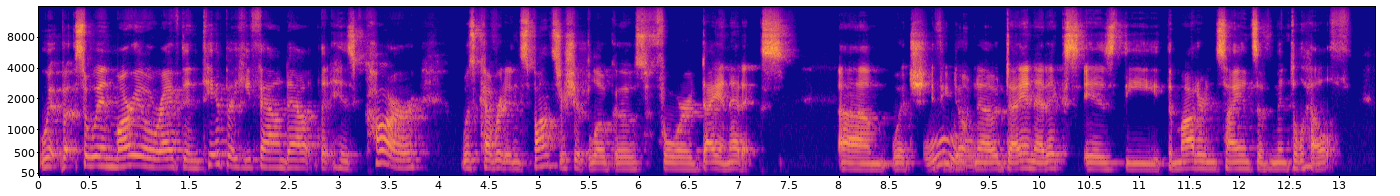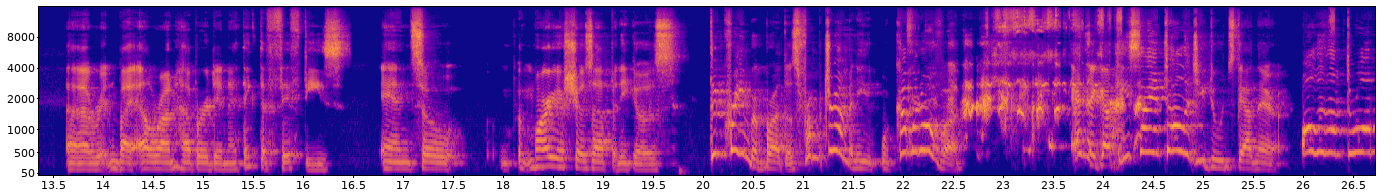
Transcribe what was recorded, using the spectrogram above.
but so when Mario arrived in Tampa, he found out that his car was covered in sponsorship logos for Dianetics, um, which, if you don't know, Dianetics is the the modern science of mental health, uh, written by L. Ron Hubbard in I think the fifties. And so Mario shows up and he goes, "The Kremer brothers from Germany were coming over." And they got these Scientology dudes down there, all of them throwing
